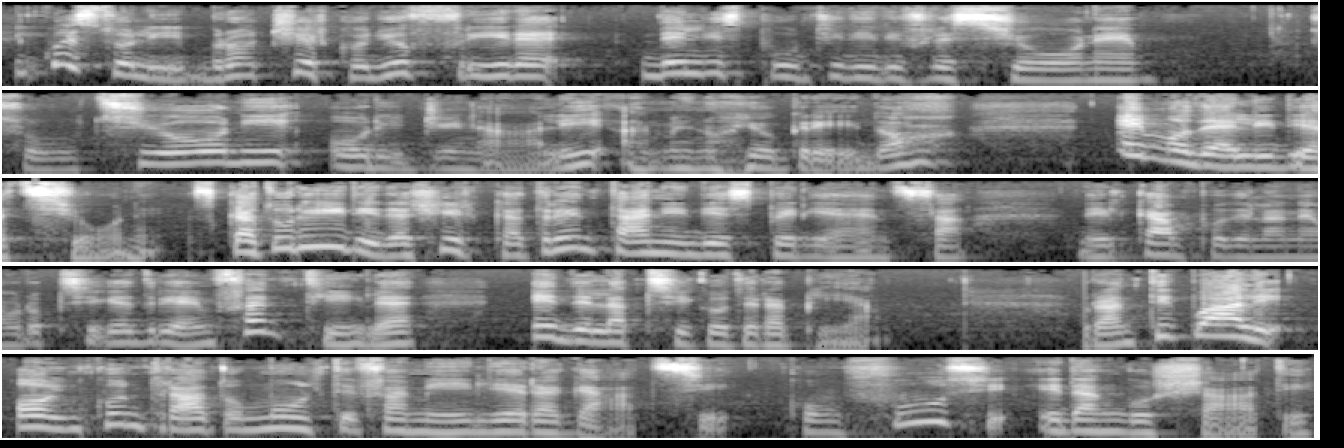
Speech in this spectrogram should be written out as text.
In questo libro cerco di offrire degli spunti di riflessione, soluzioni originali, almeno io credo, e modelli di azione, scaturiti da circa 30 anni di esperienza nel campo della neuropsichiatria infantile e della psicoterapia, durante i quali ho incontrato molte famiglie e ragazzi confusi ed angosciati,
